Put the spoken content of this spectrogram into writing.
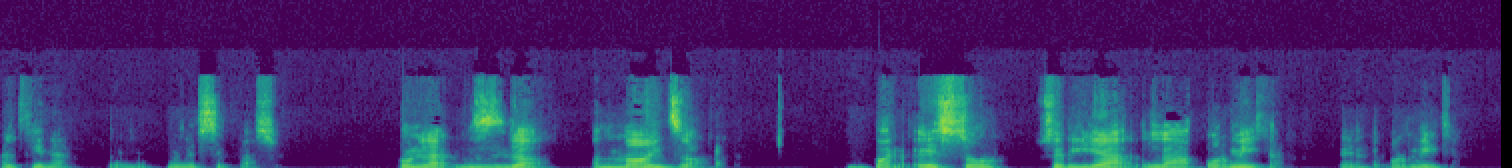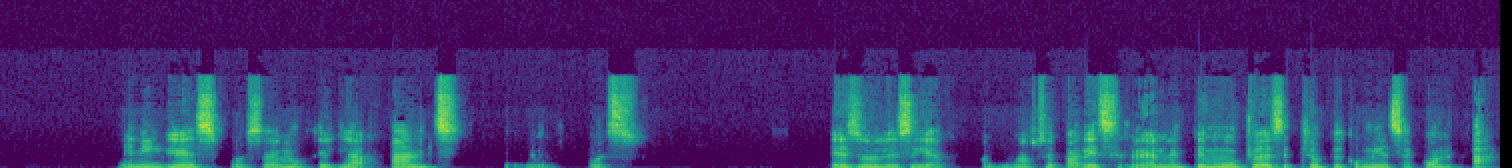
al final, en este caso, con la za, amaiza. Bueno, esto sería la hormiga, eh, hormiga. En inglés, pues sabemos que es la ant, eh, pues eso les decía, no se parece realmente mucho, a excepción que comienza con A.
